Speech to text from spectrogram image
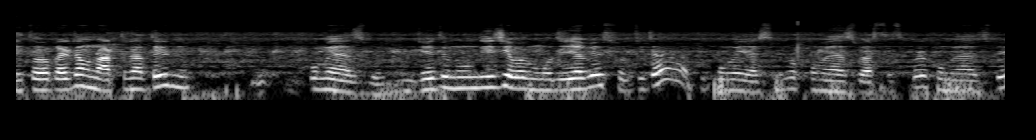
এই তরকারিটা নাড়তে নাড়তেই কমে আসবে। যেহেতু নুন দিয়েছি, এবার মজে যাবে সবজিটা একটু কমে আসবে কমে আসবে, আস্তে আস্তে করে কমে আসবে।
